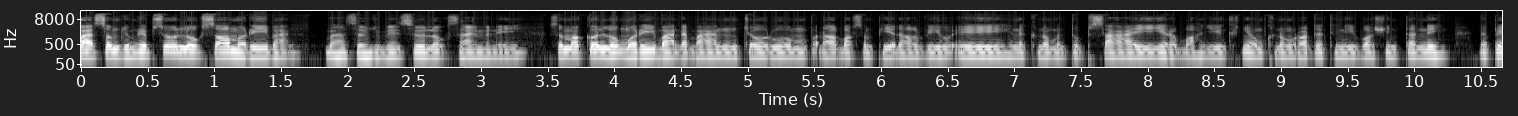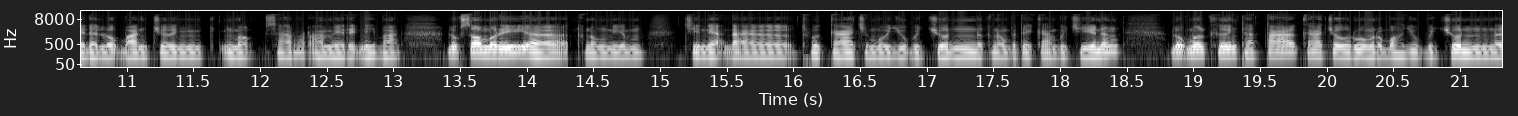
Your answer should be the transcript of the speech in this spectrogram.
បាទសូមជម្រាបសួរលោកសម៉ូរីបាទបាទសូមជម្រាបសួរលោកសៃម៉ានីសូមអរគុណលោកម៉ូរីបាទដែលបានចូលរួមផ្ដល់បទសម្ភាសន៍ដល់ VOA នៅក្នុងបន្ទប់ផ្សាយរបស់យើងខ្ញុំក្នុងរដ្ឋធានី Washington នេះនៅពេលដែលលោកបានអញ្ជើញមកសហរដ្ឋអាមេរិកនេះបាទលោកសម៉ូរីក្នុងនាមជាអ្នកដែលធ្វើការជាមួយយុវជននៅក្នុងប្រទេសកម្ពុជានឹងលោកមើលឃើញថាតើការចូលរួមរបស់យុវជននៅ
